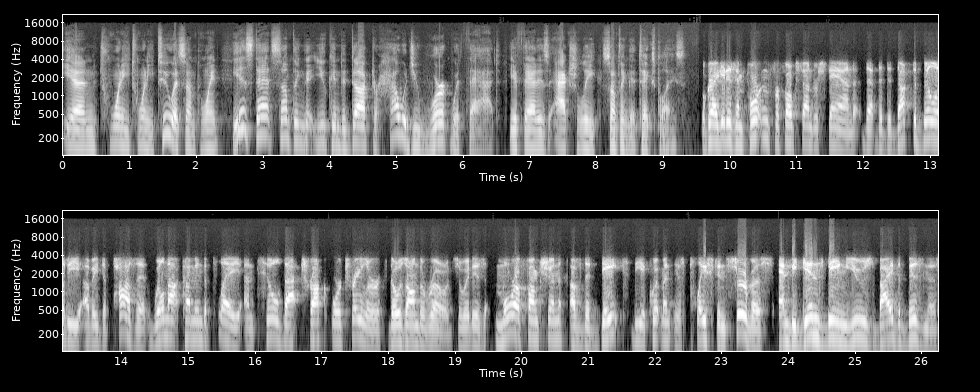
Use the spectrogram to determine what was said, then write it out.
in 2022 at some point, is that something that you can deduct or how would you work with that if that is actually something that takes place? Well, Greg, it is important for folks to understand that the deductibility of a deposit will not come into play until that truck or trailer goes on the road. So it is more a function of the date the equipment is placed in service and begins being used by the business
